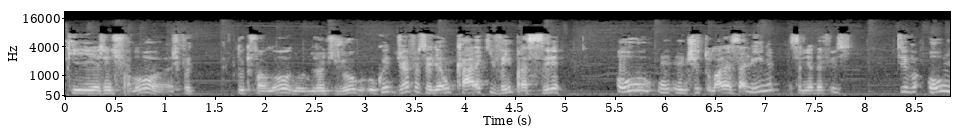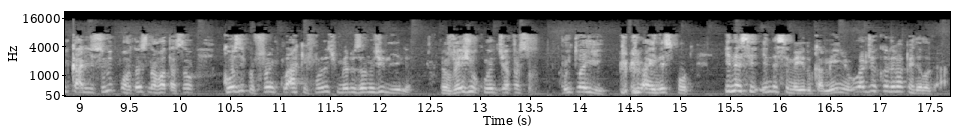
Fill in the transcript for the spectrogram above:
que a gente falou, acho que foi tu que falou no, durante o jogo, o Quint Jefferson ele é um cara que vem para ser ou um, um, titular nessa linha, essa linha defensiva, ou um cara de suma importância na rotação, coisa que o Frank Clark foi nos primeiros anos de liga. Eu vejo o Quentin Jefferson muito aí, aí nesse ponto. E nesse, e nesse meio do caminho, o Ed vai perder lugar.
